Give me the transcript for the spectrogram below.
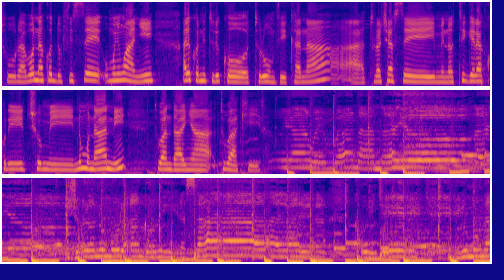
turabona ko dufise umunywanyi ariko ntituriko turumvikana. Turacafise iminota igera kuri cumi n'umunani tubandanya tubakira. Ijoro n'umurango birasa. Kuri nge murumuna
